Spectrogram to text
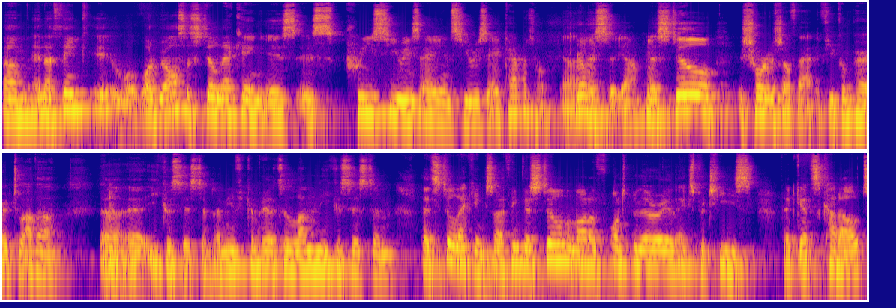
Um, and I think it, what we're also still lacking is is pre-Series A and Series A capital. Yeah, really? there's, yeah, there's still a shortage of that if you compare it to other uh, uh, ecosystems. I mean, if you compare it to the London ecosystem, that's still lacking. So I think there's still a lot of entrepreneurial expertise that gets cut out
